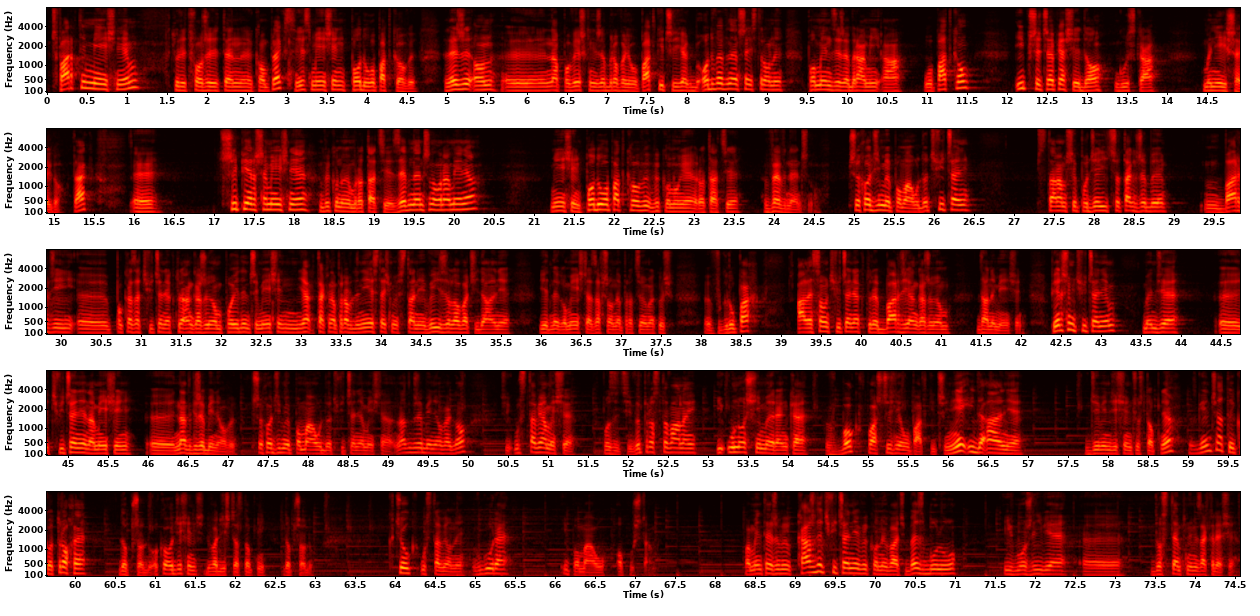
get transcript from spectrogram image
Czwartym mięśniem, który tworzy ten kompleks, jest mięsień podłopatkowy. Leży on y, na powierzchni żebrowej łopatki, czyli jakby od wewnętrznej strony pomiędzy żebrami a łopatką i przyczepia się do guzka mniejszego. Tak? Y, Trzy pierwsze mięśnie wykonują rotację zewnętrzną ramienia, Mięsień podłopatkowy wykonuje rotację wewnętrzną. Przechodzimy pomału do ćwiczeń. Staram się podzielić to tak, żeby bardziej e, pokazać ćwiczenia, które angażują pojedynczy mięsień. Tak naprawdę nie jesteśmy w stanie wyizolować idealnie jednego mięśnia, zawsze one pracują jakoś w grupach, ale są ćwiczenia, które bardziej angażują dany mięsień. Pierwszym ćwiczeniem będzie e, ćwiczenie na mięsień e, nadgrzebieniowy. Przechodzimy pomału do ćwiczenia mięśnia nadgrzebieniowego. Czyli ustawiamy się w pozycji wyprostowanej i unosimy rękę w bok w płaszczyźnie łopatki, czyli nie idealnie 90 stopniach zgięcia, tylko trochę do przodu, około 10-20 stopni do przodu. Kciuk ustawiony w górę i pomału opuszczamy. Pamiętaj, żeby każde ćwiczenie wykonywać bez bólu i w możliwie e, dostępnym zakresie.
